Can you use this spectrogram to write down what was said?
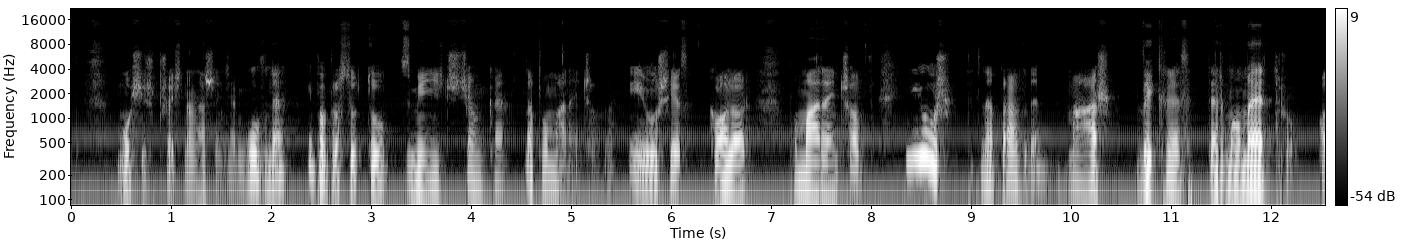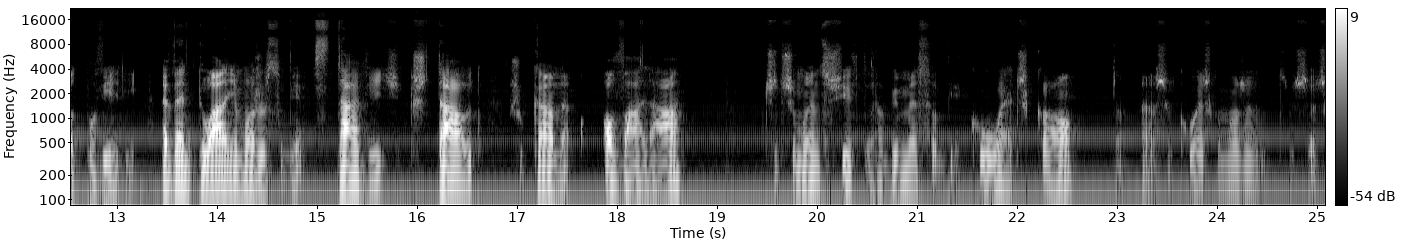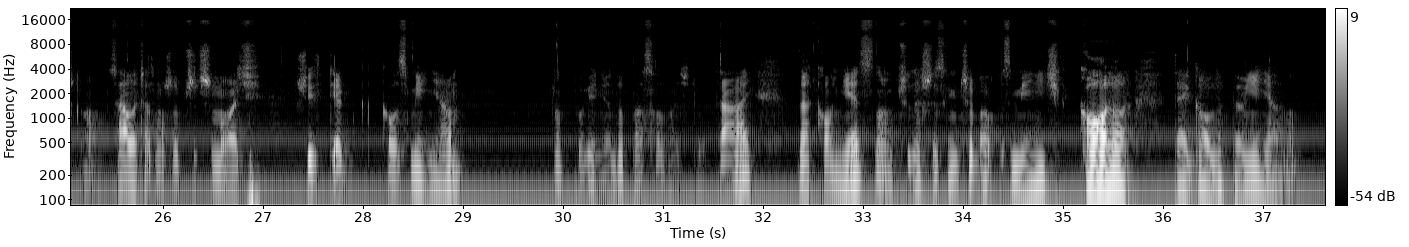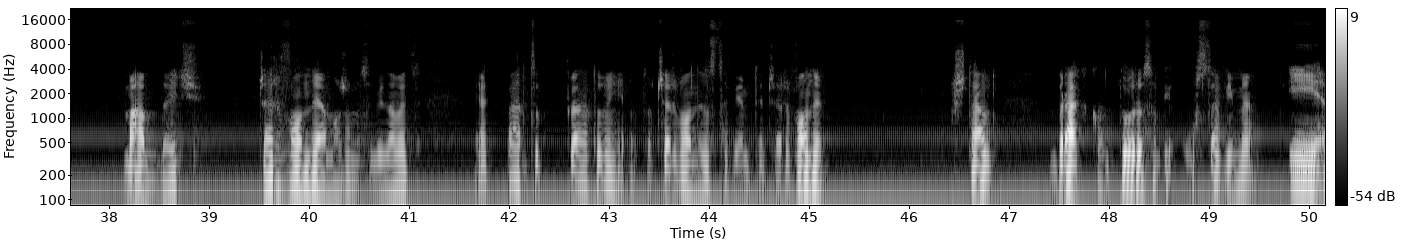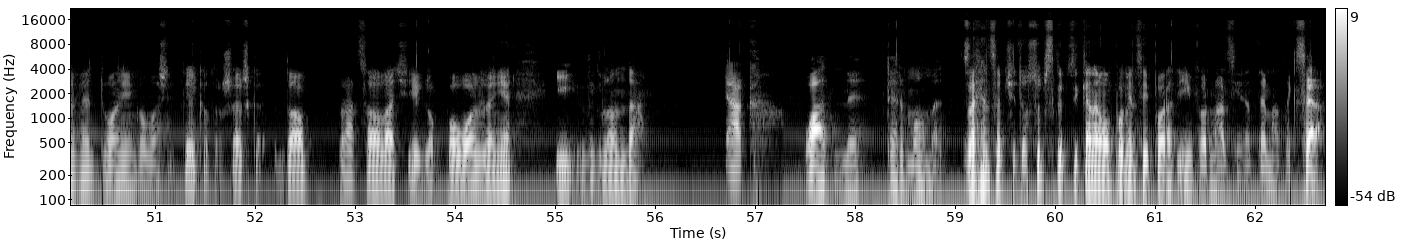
Musisz przejść na narzędzia główne i po prostu tu zmienić czcionkę na pomarańczowy. I już jest kolor pomarańczowy. Już tak naprawdę masz wykres termometru odpowiedni. Ewentualnie możesz sobie wstawić kształt, szukamy owala, przytrzymując Shift robimy sobie kółeczko, no, nasze kółeczko może troszeczkę, cały czas muszę przytrzymywać Shift jak go zmieniam, odpowiednio dopasować tutaj, na koniec. No i przede wszystkim trzeba zmienić kolor tego wypełnienia. No, ma być czerwony, a możemy sobie nawet jak bardzo granatowy nie, no to czerwony zostawiłem ten czerwony kształt, brak konturu sobie ustawimy i ewentualnie go właśnie tylko troszeczkę dopracować, jego położenie i wygląda jak ładny termometr. Zachęcam Cię do subskrypcji kanału po więcej porad i informacji na temat Excela.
